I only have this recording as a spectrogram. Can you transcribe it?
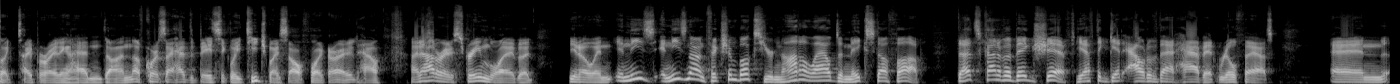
like type of writing I hadn't done. Of course, I had to basically teach myself, like, all right, how I know how to write a screenplay, but you know, in, in these in these nonfiction books, you're not allowed to make stuff up. That's kind of a big shift. You have to get out of that habit real fast. And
